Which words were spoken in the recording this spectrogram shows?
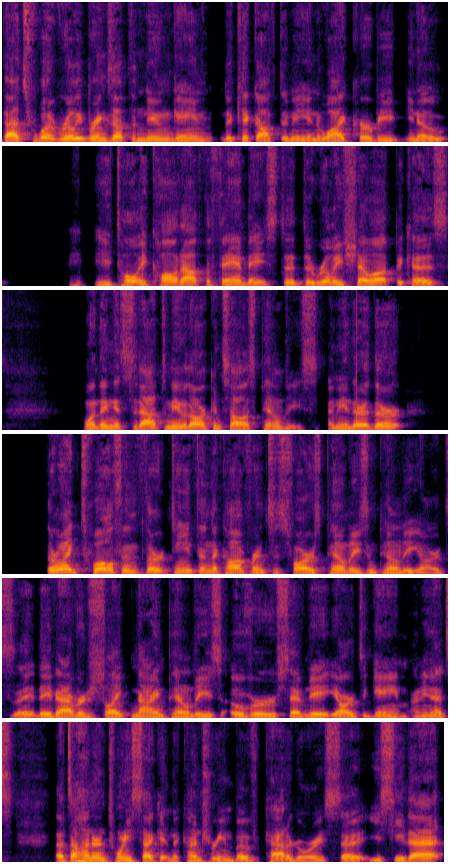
that's what really brings up the noon game, the kickoff to me, and why Kirby, you know, he told he called out the fan base to, to really show up because one thing that stood out to me with Arkansas is penalties. I mean, they're they're they're like 12th and 13th in the conference as far as penalties and penalty yards. They, have averaged like nine penalties over 78 yards a game. I mean, that's that's 122nd in the country in both categories. So you see that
